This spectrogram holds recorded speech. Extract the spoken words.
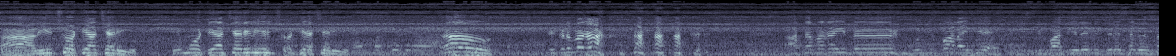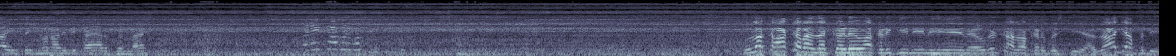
हा ही छोटी आचारी. ही मोठी आचारी ही छोटी आचारी. हो. इकडे बघा. आता बघा इथं बुंदी पाडायची आहे. ती बाकीले बिकीले सगळं साहित्य घेऊन आलेली काय अडचण नाही. तुला का करायचं? कडे वाकडी केली हे कालवा करत बसती जागी आपली.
